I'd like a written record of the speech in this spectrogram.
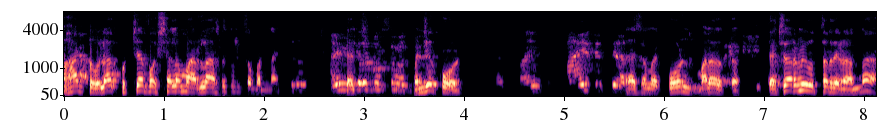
हा टोला कुठच्या पक्षाला मारला असं तुमचं म्हणणं आहे? मित्र पक्ष म्हणजे कोण? असं कोण मला त्याच्यावर मी उत्तर देणार ना.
